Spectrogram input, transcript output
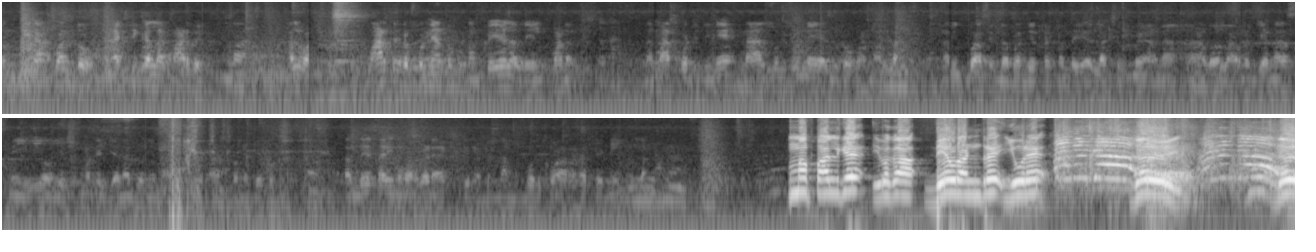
ಒಂದಿನ ಬಂದು ಪ್ರಾಕ್ಟಿಕಲ್ ಆಗಿ ಮಾಡಬೇಕು. ಅಲ್ವಾ? ಮಾಡ್ತಾ ಇರೋ ಪುಣ್ಯಾತ್ಮ ನಮ್ಮ ಕೈ ಹೇಳೋದು ಹೆಲ್ಪ್ ಮಾಡೋದು ನಾನು ಮಾತು ಕೊಟ್ಟಿದ್ದೀನಿ ನಾನು ಸುಮ್ಮ ಸುಮ್ಮನೆ ಹೇಳ್ಬಿಟ್ಟು ಹೋಗೋಣಲ್ಲ. ಬಿಗ್ ಬಾಸಿಂದ ಬಂದಿರ್ತಕ್ಕಂಥ ಎರಡು ಲಕ್ಷ ರೂಪಾಯಿ ಹಣ ಅದಲ್ಲ ಅವನು ಜನ ಸ್ನೇಹಿ ಇವಾಗ ಎಷ್ಟು ಮಂದಿ ಜನ ಧ್ವನಿ ಮಾಡ್ತೀನಿ ರಾಷ್ಟ್ರಕ್ಕೆ ತಂದೆ ತಾಯಿನ ಹೊರಗಡೆ ಹಾಕ್ತೀನಿ ಅಂದ್ರೆ ನಮ್ಗೆ ಬದುಕೋ ಅರ್ಹತೆನೇ ಇಲ್ಲ. ನಮ್ಮ ಪಾಲ್ಗೆ ಇವಾಗ ದೇವ್ರ ಅಂದ್ರೆ ಇವರೇ. ಜೈ! ಜೈ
